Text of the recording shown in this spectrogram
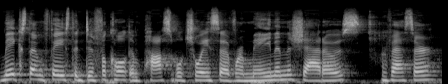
makes them face the difficult, impossible choice of remain in the shadows, professor,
